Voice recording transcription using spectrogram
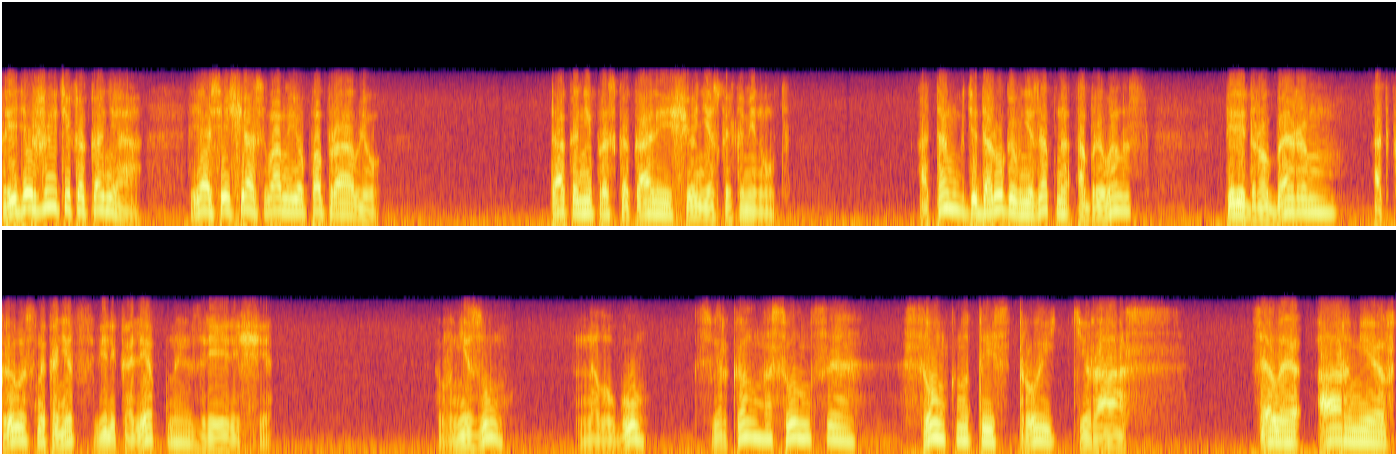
Придержите-ка коня, я сейчас вам ее поправлю». Так они проскакали еще несколько минут. А там, где дорога внезапно обрывалась, перед Робером открылось, наконец, великолепное зрелище. Внизу, на лугу, сверкал на солнце сомкнутый строй кирас. Целая армия в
